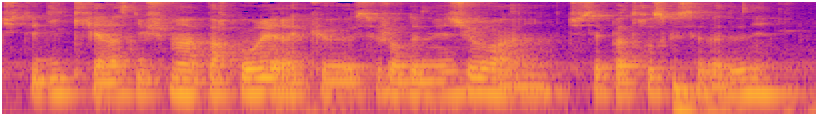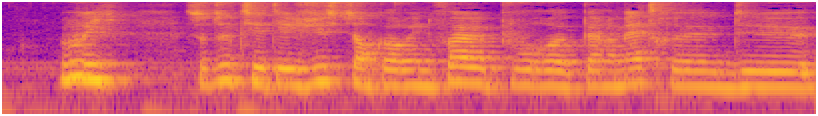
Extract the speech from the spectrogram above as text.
tu te dis qu'il reste du chemin à parcourir et que ce genre de mesure, tu sais pas trop ce que ça va donner. Oui, surtout que c'était juste encore une fois pour permettre de,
